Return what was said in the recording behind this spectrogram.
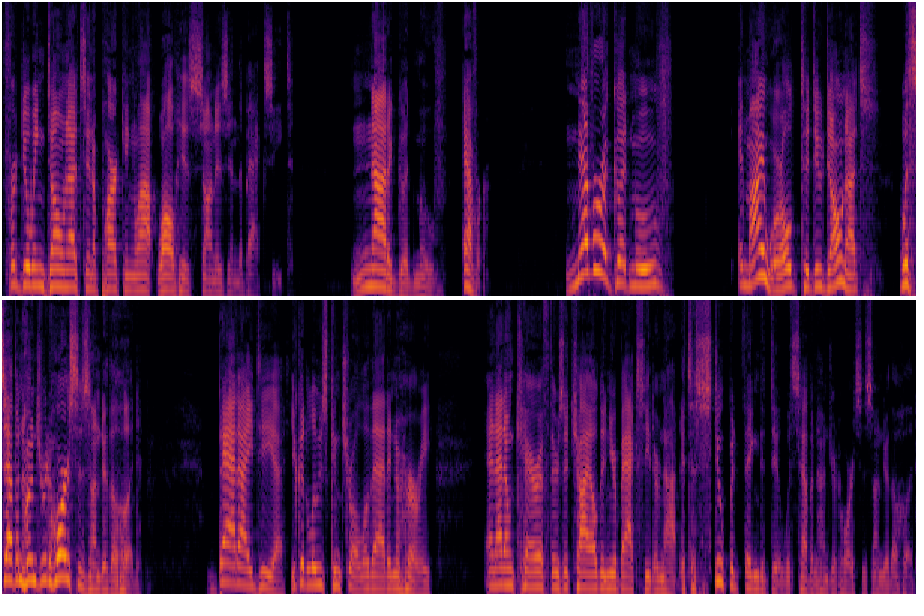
for doing donuts in a parking lot while his son is in the back seat. Not a good move, ever. Never a good move in my world to do donuts with 700 horses under the hood. Bad idea. You could lose control of that in a hurry. And I don't care if there's a child in your backseat or not. It's a stupid thing to do with 700 horses under the hood.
